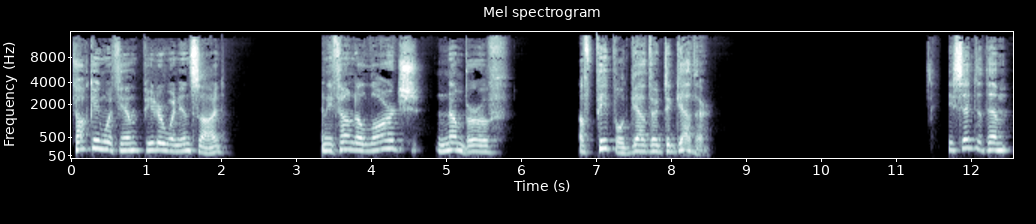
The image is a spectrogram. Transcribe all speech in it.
Talking with him, Peter went inside and he found a large number of of people gathered together. He said to them,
